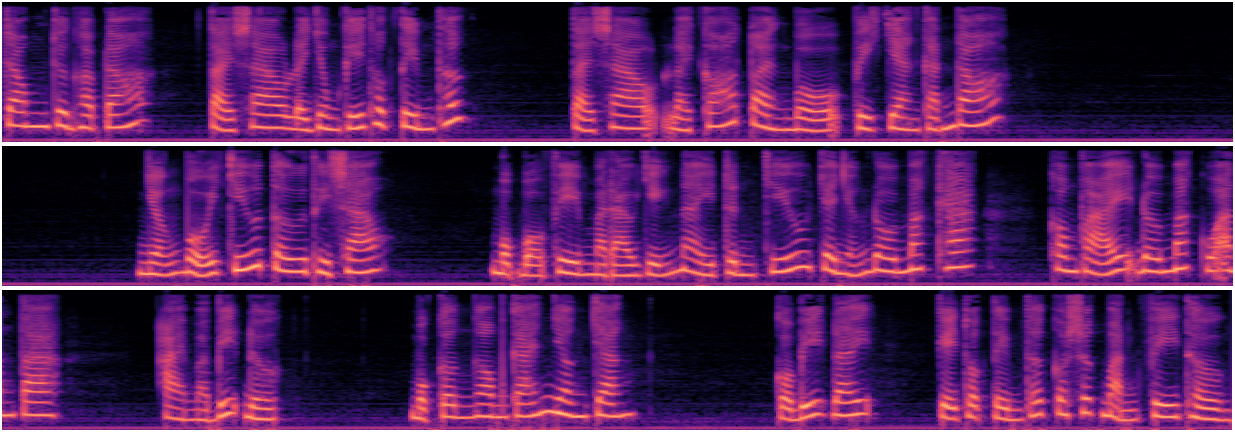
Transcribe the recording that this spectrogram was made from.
Trong trường hợp đó, Tại sao lại dùng kỹ thuật tiềm thức? Tại sao lại có toàn bộ việc dàn cảnh đó? Những buổi chiếu tư thì sao? Một bộ phim mà đạo diễn này trình chiếu cho những đôi mắt khác, không phải đôi mắt của anh ta. Ai mà biết được? Một cơn ngông cá nhân chăng? Cô biết đấy, kỹ thuật tiềm thức có sức mạnh phi thường.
